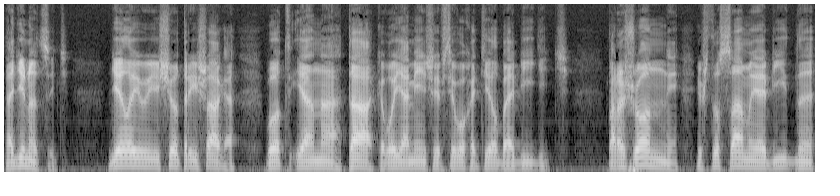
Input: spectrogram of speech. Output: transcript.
Одиннадцать. Делаю еще три шага. Вот и она, та, кого я меньше всего хотел бы обидеть. Пораженные и, что самое обидное,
